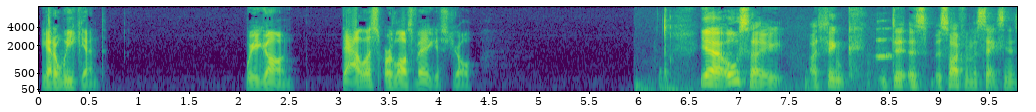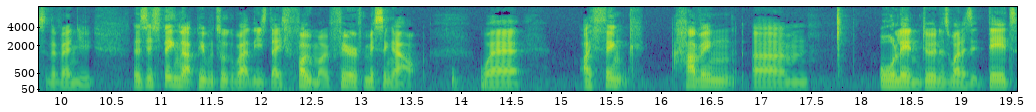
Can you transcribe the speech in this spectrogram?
You got a weekend. Where you going? Dallas or Las Vegas, Joel? Yeah, also, I think, aside from the sexiness of the venue, there's this thing that people talk about these days FOMO, fear of missing out, where I think having um, All In doing as well as it did,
